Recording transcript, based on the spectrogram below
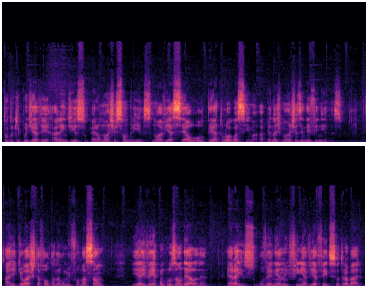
Tudo o que podia ver, além disso, eram manchas sombrias. Não havia céu ou teto logo acima, apenas manchas indefinidas. Aí que eu acho que está faltando alguma informação, e aí vem a conclusão dela, né? Era isso. O veneno, enfim, havia feito seu trabalho.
